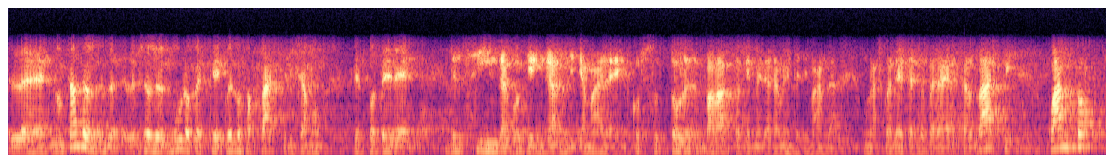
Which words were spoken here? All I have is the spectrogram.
il, non tanto l'episodio del muro perché quello fa parte diciamo, del potere del sindaco che è in grado di chiamare il costruttore del palazzo che immediatamente ti manda una squadretta di operai a salvarti, quanto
